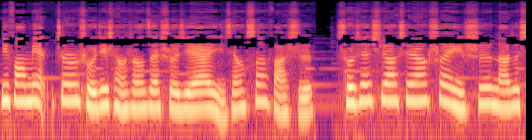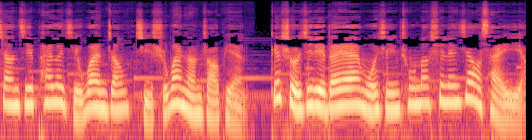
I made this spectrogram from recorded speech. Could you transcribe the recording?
一方面，正如手机厂商在设计 AI 影像算法时，首先需要先让摄影师拿着相机拍个几万张、几十万张照片，给手机里的 AI 模型充当训练教材一样。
